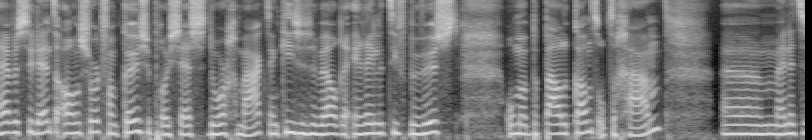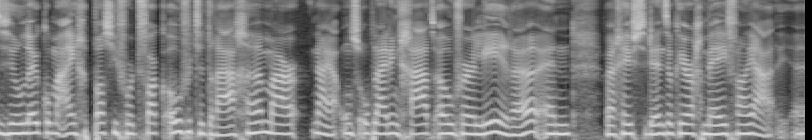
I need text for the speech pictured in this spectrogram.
hebben studenten al een soort van keuzeproces doorgemaakt. En kiezen ze wel re- relatief bewust om een bepaalde kant op te gaan. Ehm, en het is heel leuk om mijn eigen passie voor het vak over te dragen. Maar nou ja, onze opleiding gaat over leren. En wij geven studenten ook heel erg mee van ja, eh,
